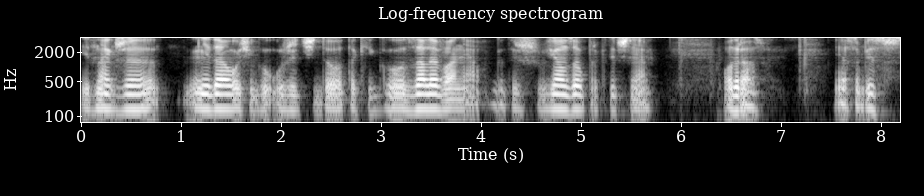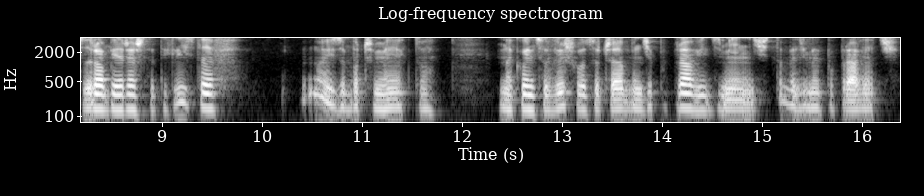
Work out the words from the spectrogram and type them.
Jednakże nie dało się go użyć do takiego zalewania, gdyż wiązał praktycznie od razu. Ja sobie zrobię resztę tych listew. No i zobaczymy, jak to na końcu wyszło, co trzeba będzie poprawić, zmienić. To będziemy poprawiać,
